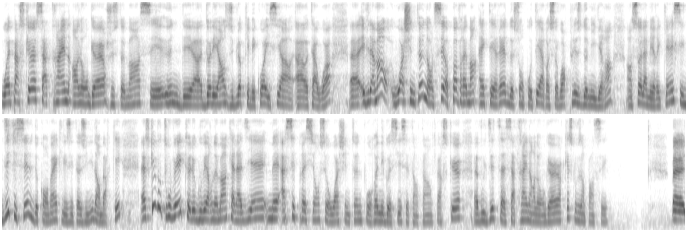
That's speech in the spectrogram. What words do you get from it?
Oui, parce que ça traîne en longueur, justement. C'est une des euh, doléances du Bloc québécois ici à, Ottawa. Euh, évidemment, Washington, on le sait, n'a pas vraiment intérêt de son côté à recevoir plus de migrants en sol américain. C'est difficile de convaincre les États-Unis d'embarquer. Est-ce que vous trouvez que le gouvernement canadien met assez de pression sur Washington pour renégocier cette entente? Parce que, vous le dites, ça traîne en longueur. Qu'est-ce que vous en pensez? Ben,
